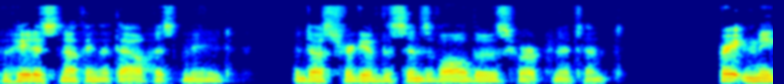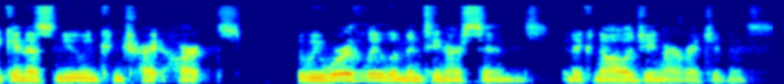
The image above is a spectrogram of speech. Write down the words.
who hatest nothing that thou hast made, and dost forgive the sins of all those who are penitent, create and make in us new and contrite hearts, that we worthily lamenting our sins and acknowledging our wretchedness,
